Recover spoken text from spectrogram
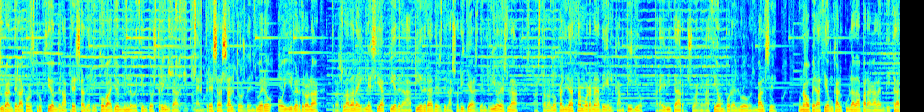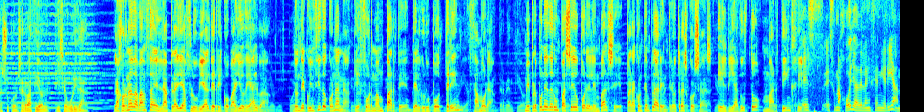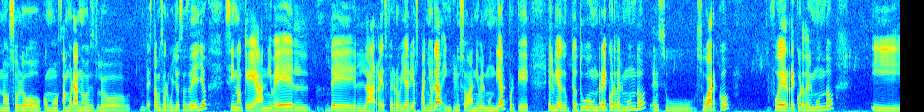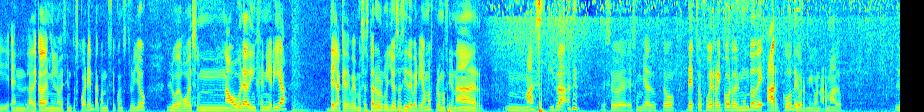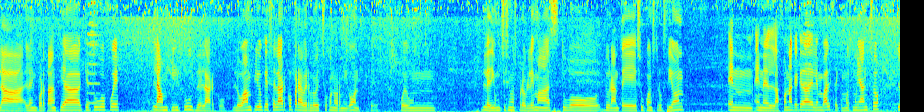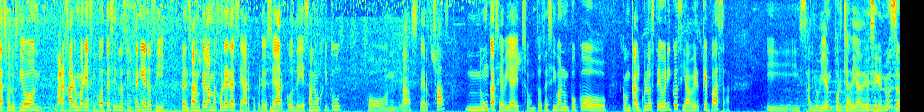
Durante la construcción de la presa de Ricoballo en 1930, la empresa Saltos del Duero, hoy Iberdrola, traslada la iglesia piedra a piedra desde las orillas del río Esla hasta la localidad zamorana de El Campillo, para evitar su anegación por el nuevo embalse una operación calculada para garantizar su conservación y seguridad. La jornada avanza en la playa fluvial de Ricoballo de Alba, donde coincido con Ana, que forman parte del grupo Tren Zamora. Me propone dar un paseo por el embalse para contemplar, entre otras cosas, el viaducto Martín Gil. Es, es una joya de la ingeniería, no solo como zamoranos lo, estamos orgullosos de ello, sino que a nivel de la red ferroviaria española, incluso a nivel mundial, porque el viaducto tuvo un récord del mundo, en su, su arco fue récord del mundo y en la década de 1940 cuando se construyó. Luego es una obra de ingeniería de la que debemos estar orgullosos y deberíamos promocionar más, quizá. Eso es un viaducto, de hecho fue récord del mundo de arco de hormigón armado la, importancia que tuvo fue la amplitud del arco, lo amplio que es el arco para haberlo hecho con hormigón, que fue un le dio muchísimos problemas, tuvo durante su construcción en, en, la zona que queda del embalse, como es muy ancho, la solución, barajaron varias hipótesis los ingenieros y pensaron que la mejor era ese arco, pero ese arco de esa longitud con las cerchas nunca se había hecho. Entonces iban un poco con cálculos teóricos y a ver qué pasa. Y, salió bien porque a día de hoy sigue en uso.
